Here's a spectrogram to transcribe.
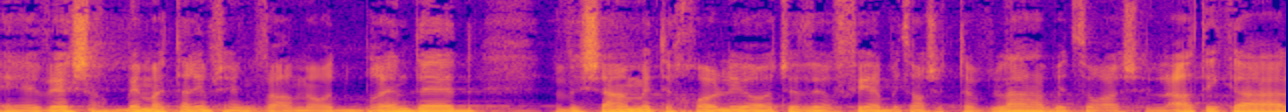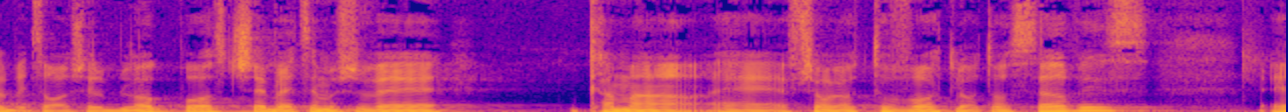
אה, ויש הרבה מהאתרים שהם כבר מאוד branded, ושם באמת יכול להיות שזה יופיע בצורה של טבלה, בצורה של article, בצורה של blog post, שבעצם משווה כמה אה, אפשרויות טובות לאותו service. אה,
